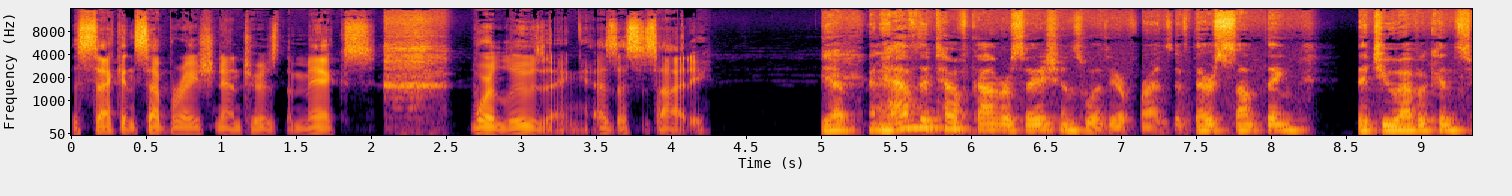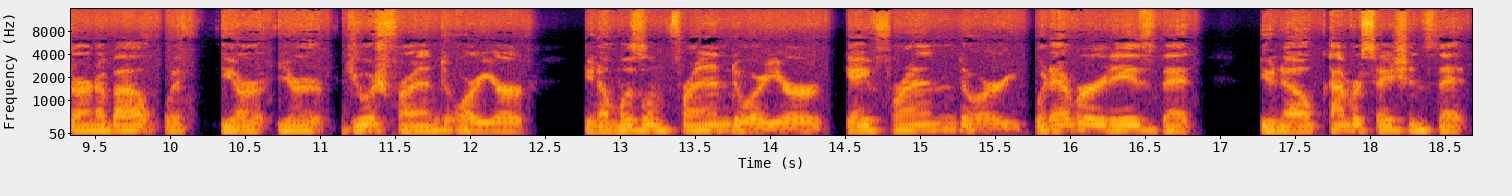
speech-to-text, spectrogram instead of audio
the second separation enters the mix, we're losing as a society. Yep. And have the tough conversations with your friends. If there's something that you have a concern about with your your Jewish friend or your you know, Muslim friend or your gay friend or whatever it is that, you know, conversations that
